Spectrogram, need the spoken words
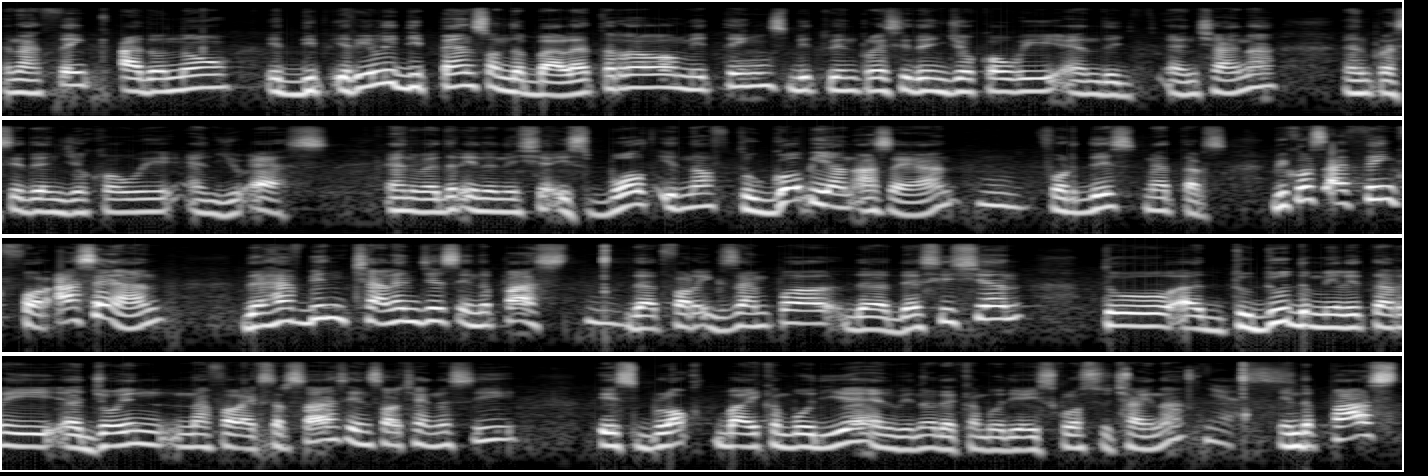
And I think, I don't know, it, de- it really depends on the bilateral meetings between President Jokowi and, the, and China and President Jokowi and US. And whether Indonesia is bold enough to go beyond ASEAN for these matters. Because I think for ASEAN, there have been challenges in the past that, for example, the decision to, uh, to do the military uh, joint naval exercise in South China Sea is blocked by Cambodia, and we know that Cambodia is close to China. Yes. In the past,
